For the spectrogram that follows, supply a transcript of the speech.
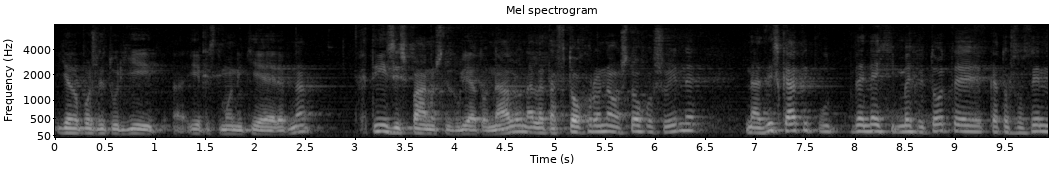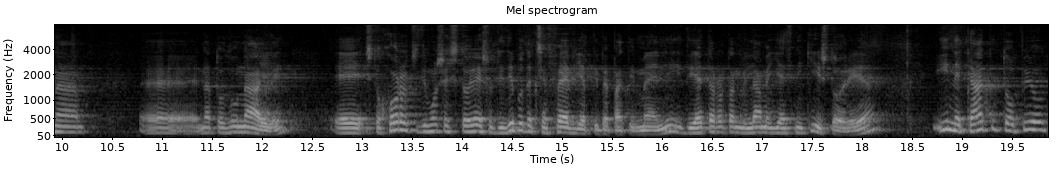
για το πώς λειτουργεί η επιστημονική έρευνα. Χτίζεις πάνω στη δουλειά των άλλων, αλλά ταυτόχρονα ο στόχος σου είναι να δεις κάτι που δεν έχει μέχρι τότε κατορθωθεί να, ε, να το δουν άλλοι ε, στον χώρο της δημόσιας ιστορίας, οτιδήποτε ξεφεύγει από την πεπατημένη, ιδιαίτερα όταν μιλάμε για εθνική ιστορία, είναι κάτι το οποίο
